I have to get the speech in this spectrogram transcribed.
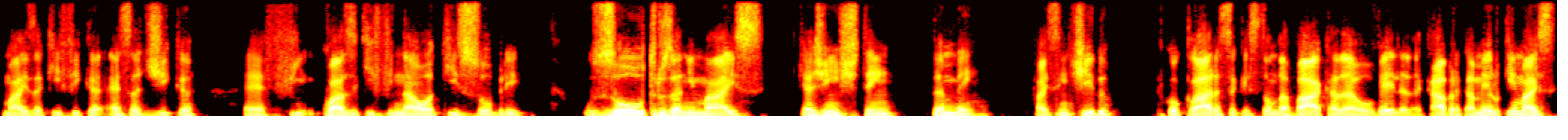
Mas aqui fica essa dica é, quase que final aqui sobre os outros animais que a gente tem também. Faz sentido? Ficou claro essa questão da vaca, da ovelha, da cabra, camelo? Quem mais?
